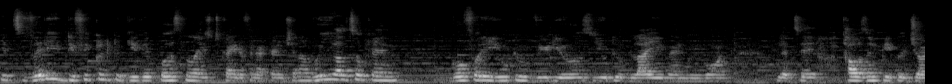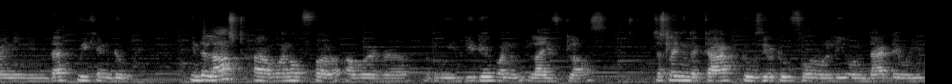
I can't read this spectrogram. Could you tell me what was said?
it's very difficult to give a personalized kind of an attention. And we also can go for a YouTube videos, YouTube live, and we want let's say thousand people joining in that we can do. In the last uh, one of uh, our uh, we did one live class. Just like in the cat 2024 only on that day we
